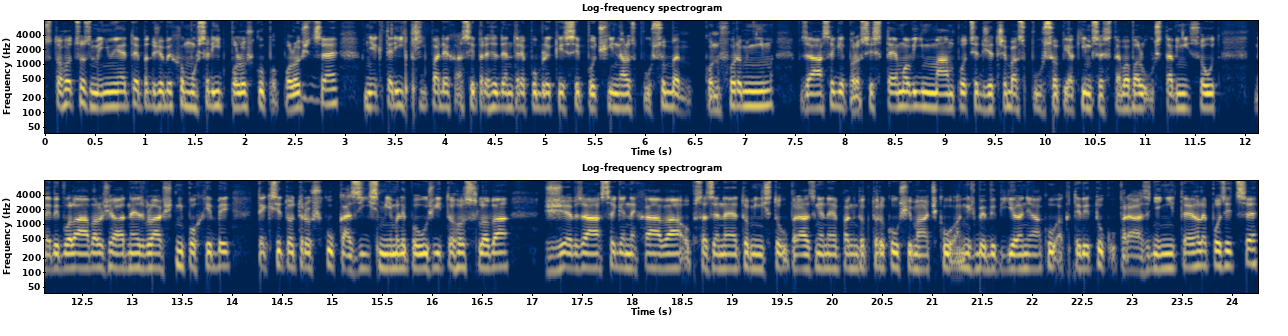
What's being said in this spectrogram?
z toho, co zmiňujete, protože bychom museli jít položku po položce. V některých případech asi prezident republiky si počínal způsobem konformním, v zásadě prosystémovým. Mám pocit, že třeba způsob, jakým se stavoval ústavní soud, nevyvolával žádné zvláštní pochyby. Teď si to trošku kazí, smím-li použít toho slova, že v zásadě nechává obsazené to místo uprázněné paní doktorkou Šimáčkou, aniž by vyvíjel nějakou aktivitu k upráznění téhle pozice.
